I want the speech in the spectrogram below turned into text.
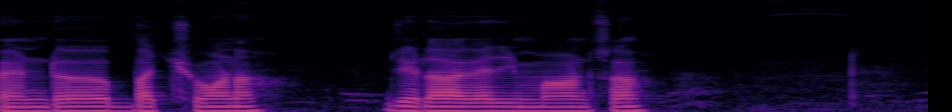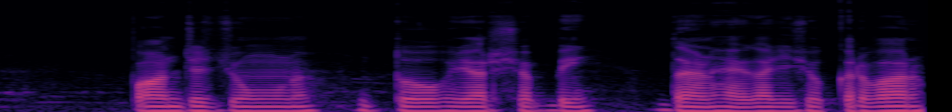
ਪਿੰਡ ਬਛਵਾਣਾ ਜ਼ਿਲ੍ਹਾ ਆ ਗਿਆ ਜੀ ਮਾਨਸਾ। 5 ਜੂਨ 2026 ਦਿਨ ਹੈਗਾ ਜੀ ਸ਼ੁੱਕਰਵਾਰ।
